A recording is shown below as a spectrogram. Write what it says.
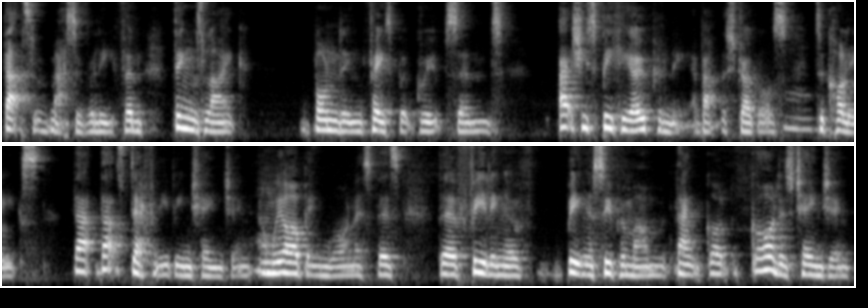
that's a massive relief. And things like bonding Facebook groups and actually speaking openly about the struggles mm. to colleagues, that that's definitely been changing. And we mm. are being more honest. There's the feeling of being a super mum. Thank God, God is changing,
